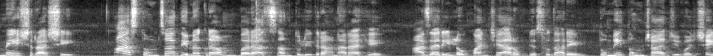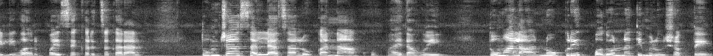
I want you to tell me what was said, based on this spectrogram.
मेष राशी. आज तुमचा दिनक्रम बराच संतुलित राहणार आहे. आजारी लोकांचे आरोग्य सुधारेल. तुम्ही तुमच्या जीवनशैलीवर पैसे खर्च कराल. तुमच्या सल्ल्याचा लोकांना खूप फायदा होईल. तुम्हाला नोकरीत पदोन्नती मिळू शकते.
